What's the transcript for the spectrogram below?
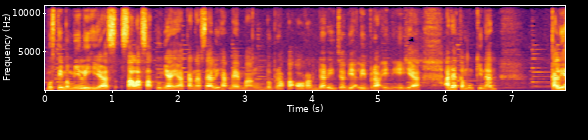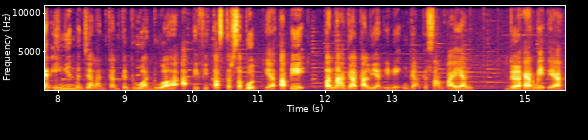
mesti memilih ya salah satunya ya karena saya lihat memang beberapa orang dari zodiak Libra ini ya ada kemungkinan kalian ingin menjalankan kedua-dua aktivitas tersebut ya, tapi tenaga kalian ini nggak kesampaian. The Hermit ya.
